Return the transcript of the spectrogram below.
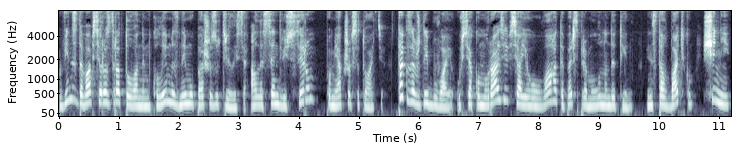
Він здавався роздратованим, коли ми з ним уперше зустрілися, але сендвіч з сиром пом'якшив ситуацію. Так завжди й буває. У всякому разі, вся його увага тепер спрямована на дитину. Він став батьком? Ще ні.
